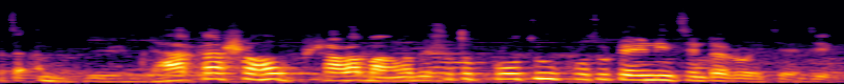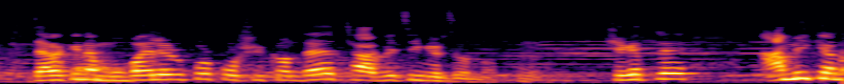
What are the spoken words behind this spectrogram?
আচ্ছা ঢাকা সহ সারা বাংলাদেশে তো প্রচুর প্রচুর ট্রেনিং সেন্টার রয়েছে। যারা কিনা মোবাইলের উপর প্রশিক্ষণ দেয় সার্ভিসিং এর জন্য। সেক্ষেত্রে আমি কেন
